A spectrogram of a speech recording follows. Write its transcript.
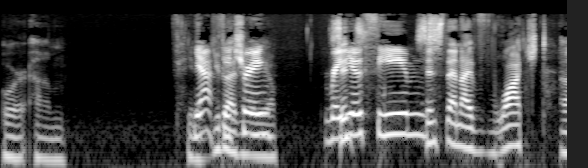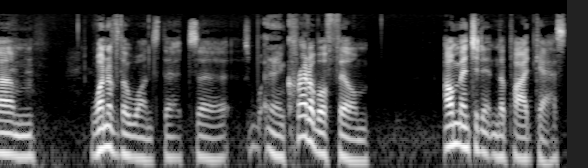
or um you know, yeah featuring radio, radio since, themes. since then i've watched um one of the ones that's uh, an incredible film. I'll mention it in the podcast.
